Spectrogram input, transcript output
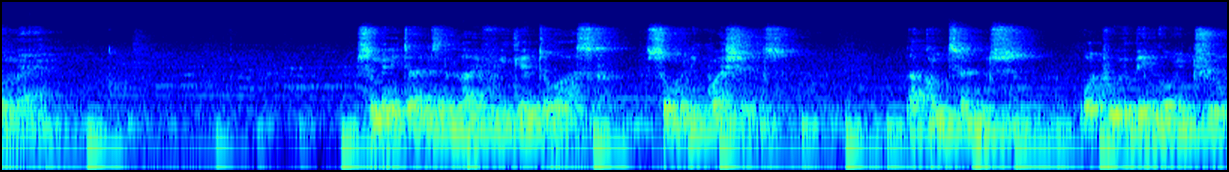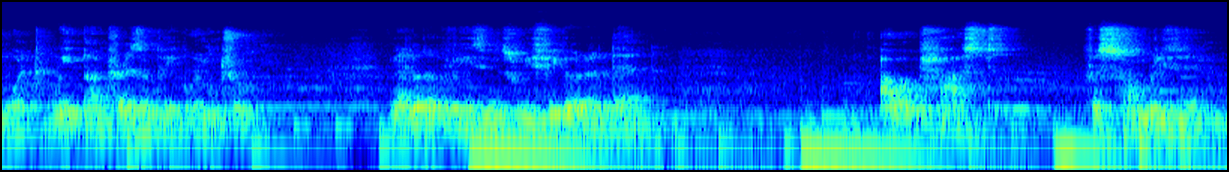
for man. So many times in life we get to ask so many questions that concerns what we've been going through, what we are presently going through. And a lot of reasons we figure out that our past, for some reason,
